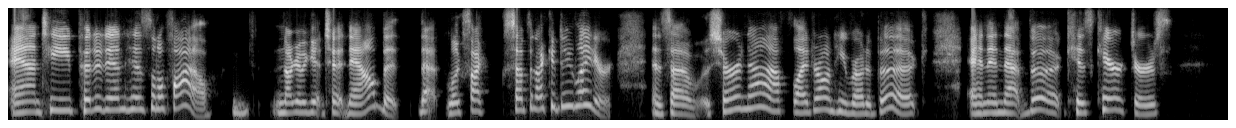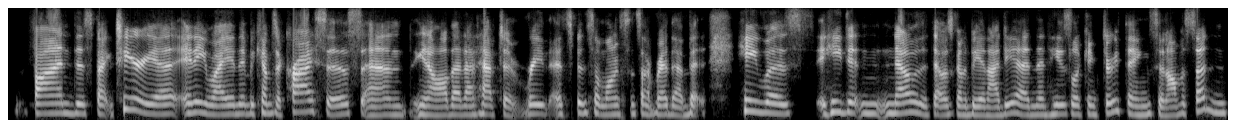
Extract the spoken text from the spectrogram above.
and he put it in his little file. Not going to get to it now, but that looks like something I could do later. And so, sure enough, later on, he wrote a book. And in that book, his characters find this bacteria anyway and it becomes a crisis and you know all that i'd have to read it's been so long since i've read that but he was he didn't know that that was going to be an idea and then he's looking through things and all of a sudden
